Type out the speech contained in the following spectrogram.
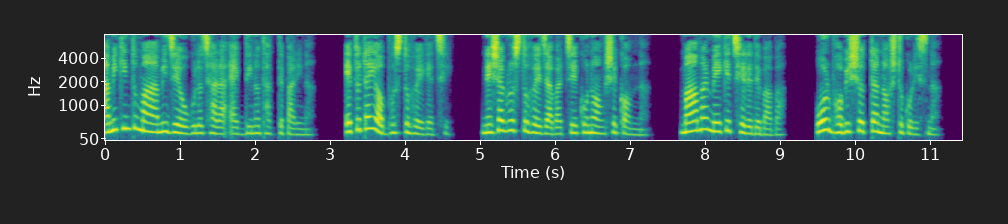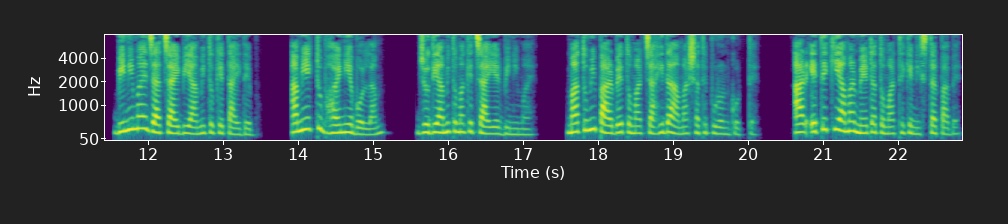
আমি কিন্তু মা, আমি যে ওগুলো ছাড়া একদিনও থাকতে পারি না। এতটাই অভ্যস্ত হয়ে গেছি। নেশাগ্রস্ত হয়ে যাবার চেয়ে কোনো অংশে কম না। মা আমার মেয়েকে ছেড়ে দে বাবা। ওর ভবিষ্যৎটা নষ্ট করিস না। বিনিময়ে যা চাইবি আমি তোকে তাই দেব। আমি একটু ভয় নিয়ে বললাম, যদি আমি তোমাকে চাই এর বিনিময়ে। মা, তুমি পারবে তোমার চাহিদা আমার সাথে পূরণ করতে। আর এতে কি আমার মেয়েটা তোমার থেকে নিস্তার পাবে?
